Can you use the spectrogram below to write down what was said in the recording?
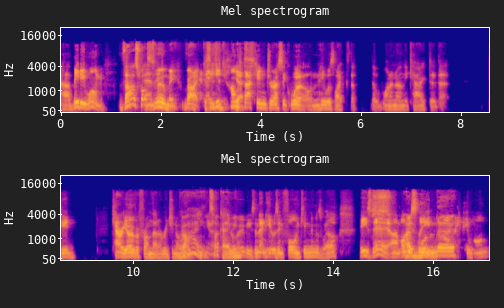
uh, bd wong that's what And- threw me? Right, he's he comes yes. back in jurassic world and he was like the the one and only character that did carry over from that original Right, you know, okay, I mean- movies and then he was in fallen kingdom as well he's there um obviously wonder- not bd wong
